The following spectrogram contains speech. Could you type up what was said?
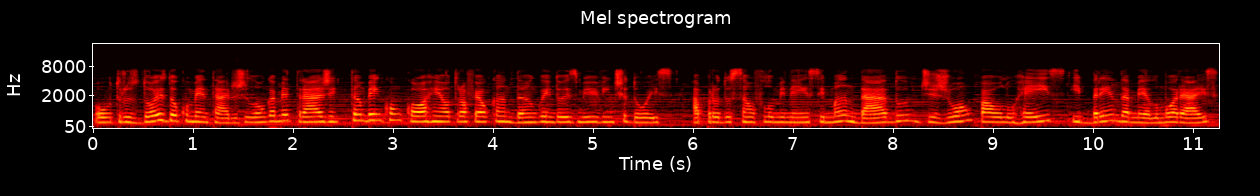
Outros dois documentários de longa-metragem também concorrem ao Troféu Candango em 2022. A produção fluminense Mandado, de João Paulo Reis e Brenda Melo Moraes,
